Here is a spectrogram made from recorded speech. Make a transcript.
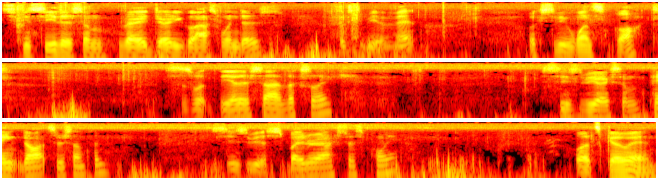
As you can see, there's some very dirty glass windows. Looks to be a vent. Looks to be once locked. What the other side looks like. Seems to be like some paint dots or something. Seems to be a spider access point. Let's go in.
